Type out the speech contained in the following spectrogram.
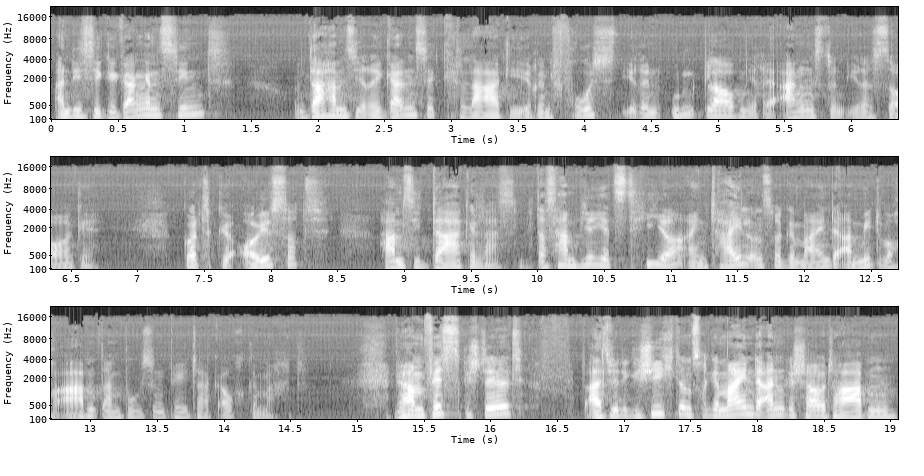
an die sie gegangen sind, und da haben sie ihre ganze Klage, ihren Frust, ihren Unglauben, ihre Angst und ihre Sorge Gott geäußert, haben sie dagelassen. Das haben wir jetzt hier, ein Teil unserer Gemeinde, am Mittwochabend am Buß- und Petag auch gemacht. Wir haben festgestellt, als wir die Geschichte unserer Gemeinde angeschaut haben,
